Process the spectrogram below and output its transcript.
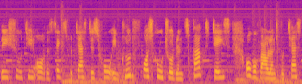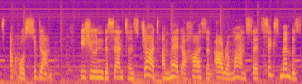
The shooting of the six protesters, who include four school children, sparked days over violent protests across Sudan. Issuing the sentence, Judge Ahmed Ahassan Al Rahman said six members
